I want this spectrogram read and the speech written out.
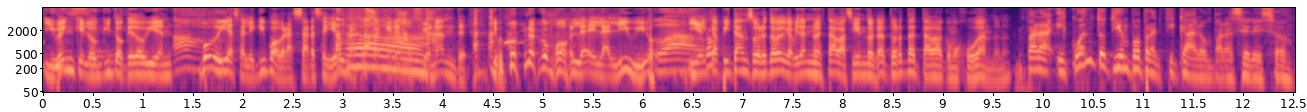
y ven que el honguito quedó bien, Ah. vos veías al equipo abrazarse y era una cosa que era emocionante. Tipo, era como la- el alivio. Wow. Y el capitán, sobre todo, el capitán no estaba haciendo la torta, estaba como jugando, ¿no? Para, ¿y cuánto tiempo practicaron para hacer eso?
